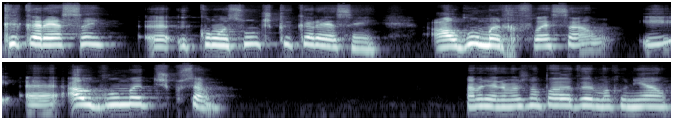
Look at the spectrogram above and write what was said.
que carecem, uh, com assuntos que carecem alguma reflexão e uh, alguma discussão. Ah, Mariana, mas não pode haver uma reunião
